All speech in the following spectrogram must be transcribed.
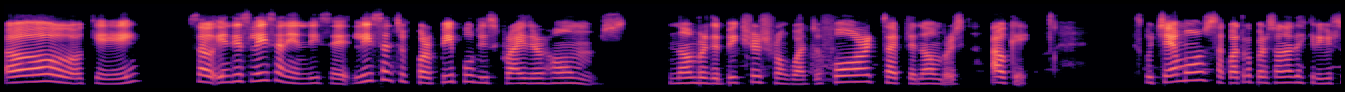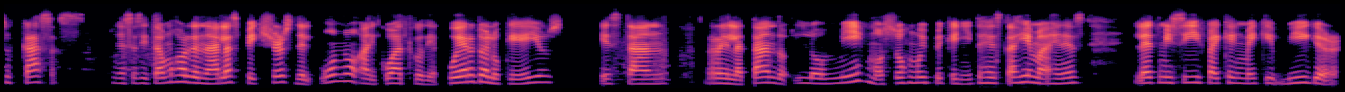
Oh, ok. So in this listening, dice, listen to four people describe their homes. Number the pictures from one to four, type the numbers. Ah, ok. Escuchemos a cuatro personas describir sus casas. Necesitamos ordenar las pictures del 1 al 4 de acuerdo a lo que ellos están relatando. Lo mismo, son muy pequeñitas estas imágenes. Let me see if I can make it bigger.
